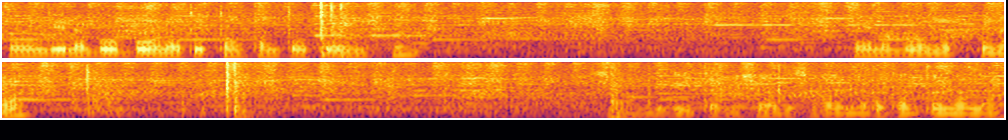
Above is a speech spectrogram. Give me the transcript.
So, hindi nabubunot itong pang 220. Okay, nabunot ko na. So, hindi kita masyado sa camera. Ganito na lang.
